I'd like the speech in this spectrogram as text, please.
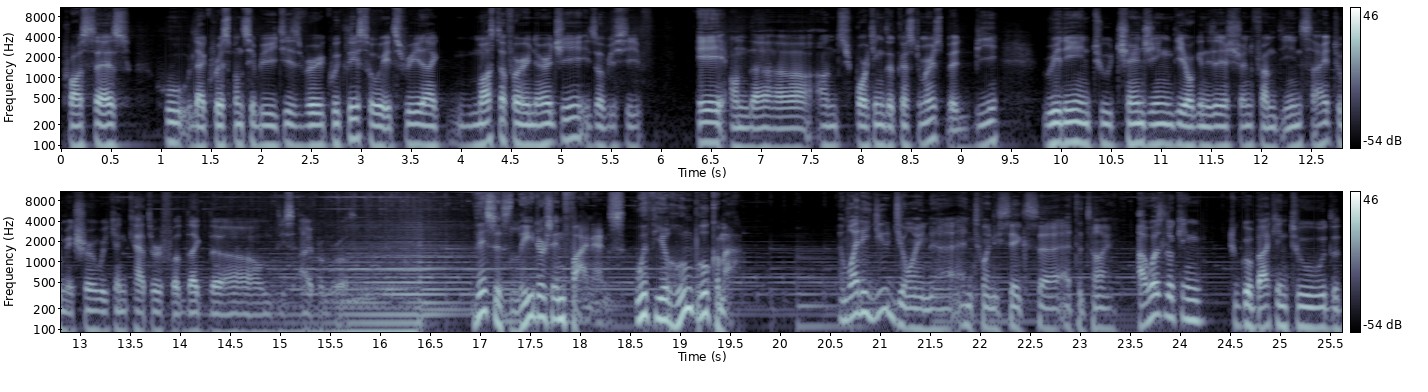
process, who like responsibilities very quickly. So it's really like most of our energy is obviously a on the on supporting the customers, but b really into changing the organization from the inside to make sure we can cater for like the um, this hyper growth. This is Leaders in Finance with Jeroen Broekema. And why did you join uh, N26 uh, at the time? I was looking to go back into the,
